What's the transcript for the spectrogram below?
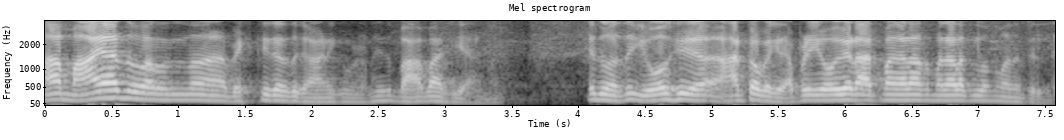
ആ മായ എന്ന് പറയുന്ന വ്യക്തിയുടെ അടുത്ത് കാണിക്കുമ്പോഴാണ് ഇത് ബാബാജിയാണ്. എന്ന് പറഞ്ഞ് യോഗി ആട്ടോബയോഗ്രഫി അപ്പോൾ യോഗയുടെ ആത്മകഥ മലയാളത്തിലൊന്നും വന്നിട്ടില്ല.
